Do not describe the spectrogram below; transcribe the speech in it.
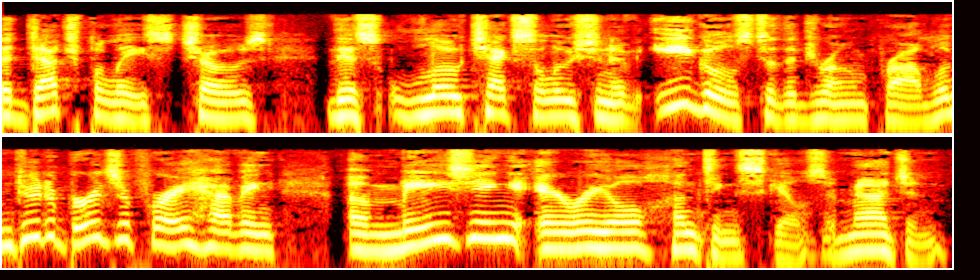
The Dutch police chose this low-tech solution of eagles to the drone problem due to birds of prey having amazing aerial hunting skills. Imagine.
